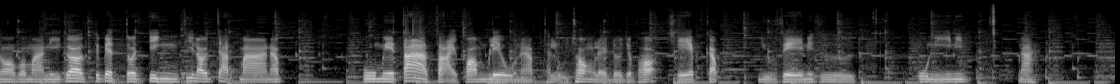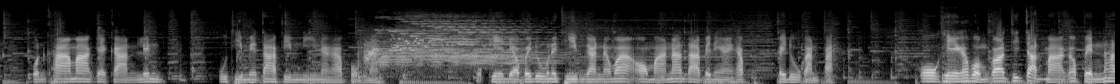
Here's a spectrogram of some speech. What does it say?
นอประมาณนี้ก็ 11 ตัวจริงที่เราจัดมานะครับฟูเมตาสายความเร็วนะครับทะลุช่องเลยโดยเฉพาะเชฟกับยูเซนี่คือคู่นี้นี่นะควรค่ามากแก่การเล่นฟูทีเมตาฟิล์มนี้นะครับผมนะโอเค เดี๋ยวไปดูในทีมกันนะว่าออกมาหน้าตาเป็นยังไงครับ ไปดูกันไปโอเคครับผมก็ที่จัดมาก็เป็นหน้า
